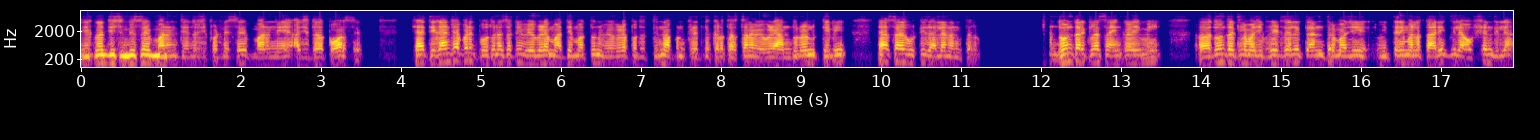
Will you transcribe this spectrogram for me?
एकनाथजी शिंदे साहेब माननीय देवेंद्रजी फडणवीस साहेब माननीय अजितदादा पवार साहेब ह्या तिघांच्या पर्यंत पोहोचण्यासाठी वेगवेगळ्या माध्यमातून वेगवेगळ्या पद्धतीने आपण प्रयत्न करत असताना वेगवेगळे आंदोलन केले. या सगळ्या गोष्टी झाल्यानंतर दोन तारखेला सायंकाळी मी दोन तारखेला माझी भेट झाली. त्यानंतर माझी मी त्यांनी मला तारीख दिल्या ऑप्शन दिल्या.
